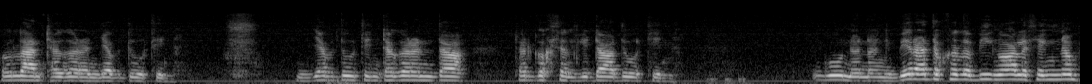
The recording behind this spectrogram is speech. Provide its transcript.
hullán tagaran gyabdútin. Gyabdútin tagaran, da targaxalgi dádútin. Gúna nangi biradokhala bíngala sengnam,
